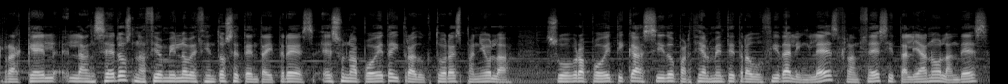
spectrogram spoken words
Raquel Lanceros nació en 1973. Es una poeta y traductora española. Su obra poética ha sido parcialmente traducida al inglés, francés, italiano, holandés,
